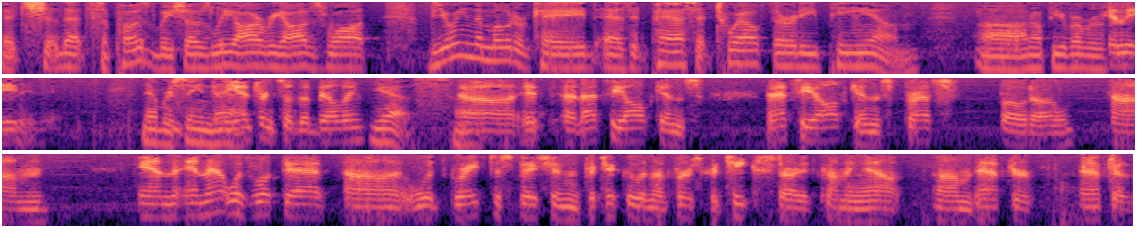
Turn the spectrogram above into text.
that sh- that supposedly shows Lee Harvey Oswald viewing the motorcade as it passed at 12:30 p.m. Uh, I don't know if you've ever the, never in, seen that. the entrance of the building. Yes, uh, it, uh, that's the Altgens. That's the Altgens press photo. Um, and and that was looked at uh, with great suspicion, particularly when the first critiques started coming out um, after after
